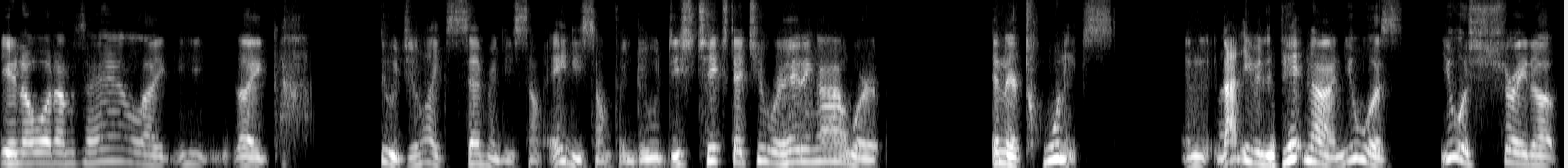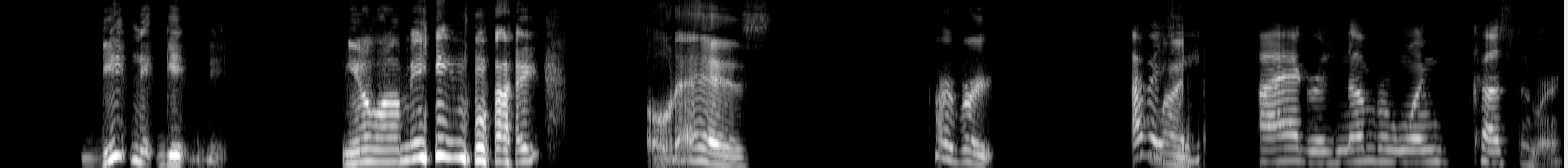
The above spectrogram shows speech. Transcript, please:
You know what I'm saying? Like he, like, dude, you're like seventy something, eighty something, dude. These chicks that you were hitting on were in their twenties, and not even just hitting on. You was you was straight up getting it, getting it. You know what I mean? like old ass pervert I bet Like- you Viagra's number one customer.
